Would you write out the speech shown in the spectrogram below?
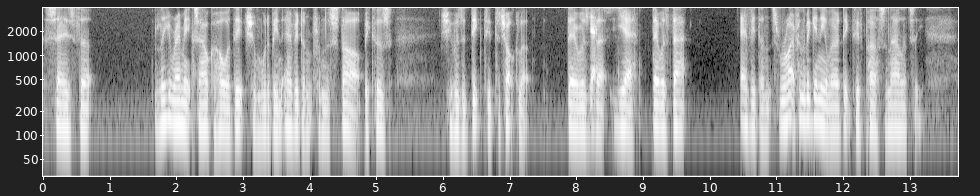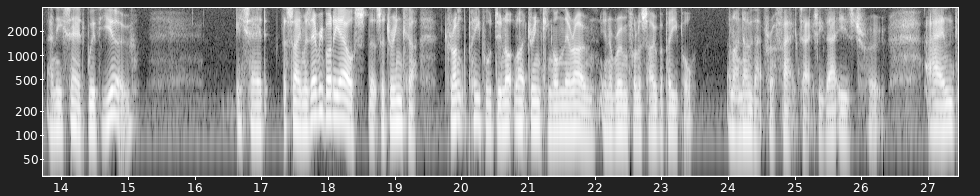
says that Lee Remick's alcohol addiction would have been evident from the start because she was addicted to chocolate. There was Yes. that, yeah, there was that evidence right from the beginning of her addictive personality. And he said, with you, he said, the same as everybody else that's a drinker, drunk people do not like drinking on their own in a room full of sober people. And I know that for a fact, actually, that is true. And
